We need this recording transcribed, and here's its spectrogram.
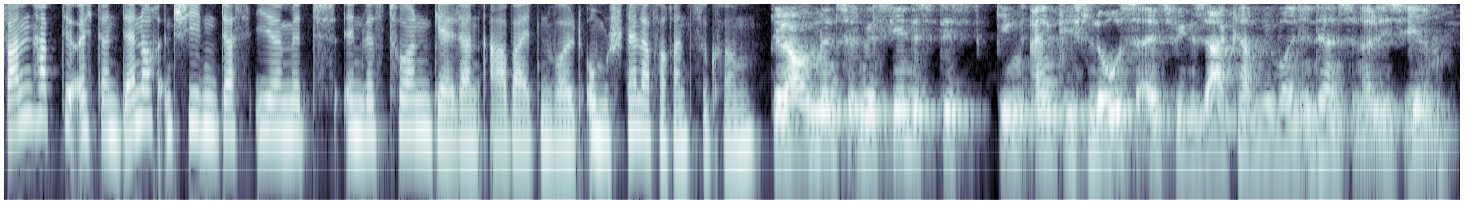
Wann habt ihr euch dann dennoch entschieden, dass ihr mit in Investorengeldern arbeiten wollt, um schneller voranzukommen? Genau, um dann zu investieren. Das, das ging eigentlich los, als wir gesagt haben, wir wollen internationalisieren.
